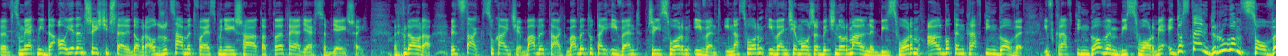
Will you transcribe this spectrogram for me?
W sumie jak mi da, o, 1,34, dobra, odrzucamy, twoja jest mniejsza, to, to, to ja nie chcę mniejszej. dobra, więc tak, słuchajcie, mamy tak, mamy tutaj event, czyli Swarm Event i na Swarm Evencie może być normalny Beeswarm albo ten craftingowy i w craftingowym Beeswarmie, ej, dostałem drugą sowę?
